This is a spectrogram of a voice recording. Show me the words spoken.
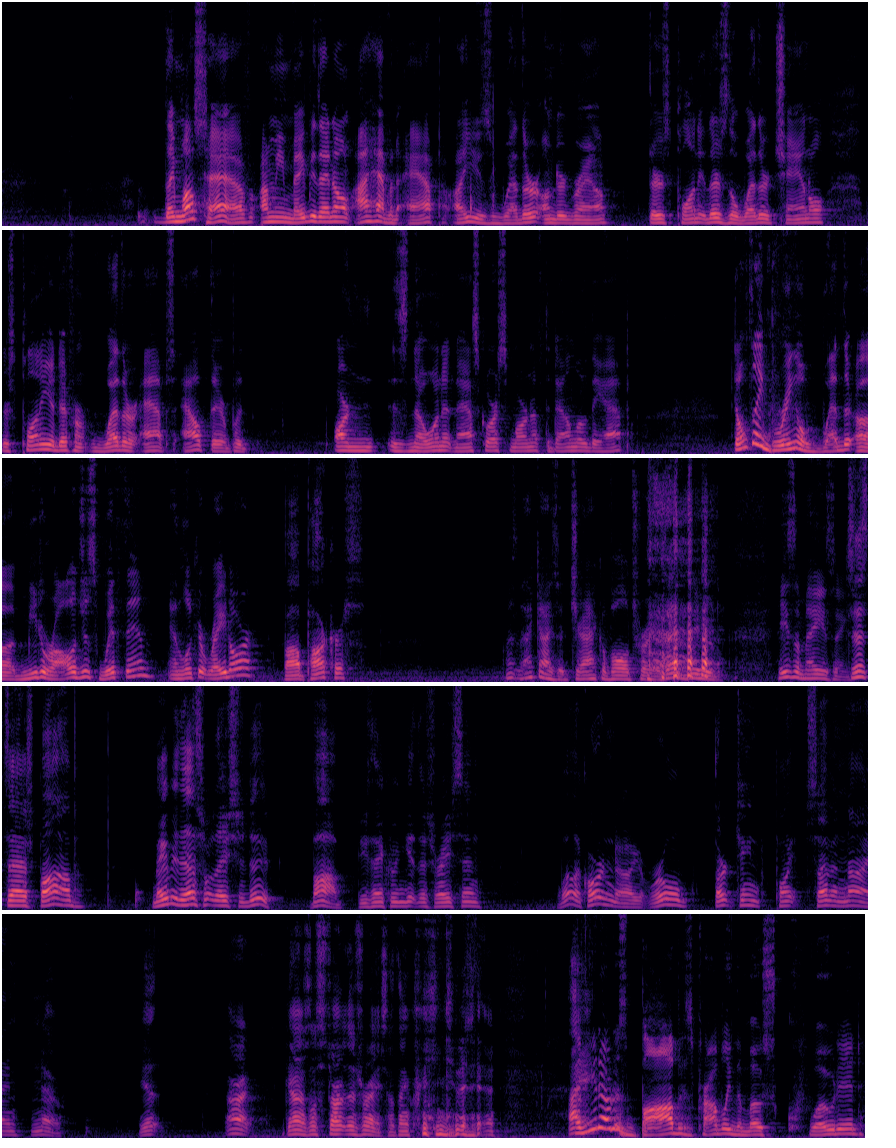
They must have. I mean, maybe they don't. I have an app. I use Weather Underground. There's plenty. There's the Weather Channel. There's plenty of different weather apps out there. But are is no one at NASCAR smart enough to download the app? Don't they bring a weather uh, meteorologist with them and look at radar? Bob Pockrass. That guy's a jack of all trades. That dude, he's amazing. Just ask Bob. Maybe that's what they should do. Bob, do you think we can get this race in? Well, according to Rule 13.79, no. Yeah. All right, guys, let's start this race. I think we can get it in. Have you noticed Bob is probably the most quoted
